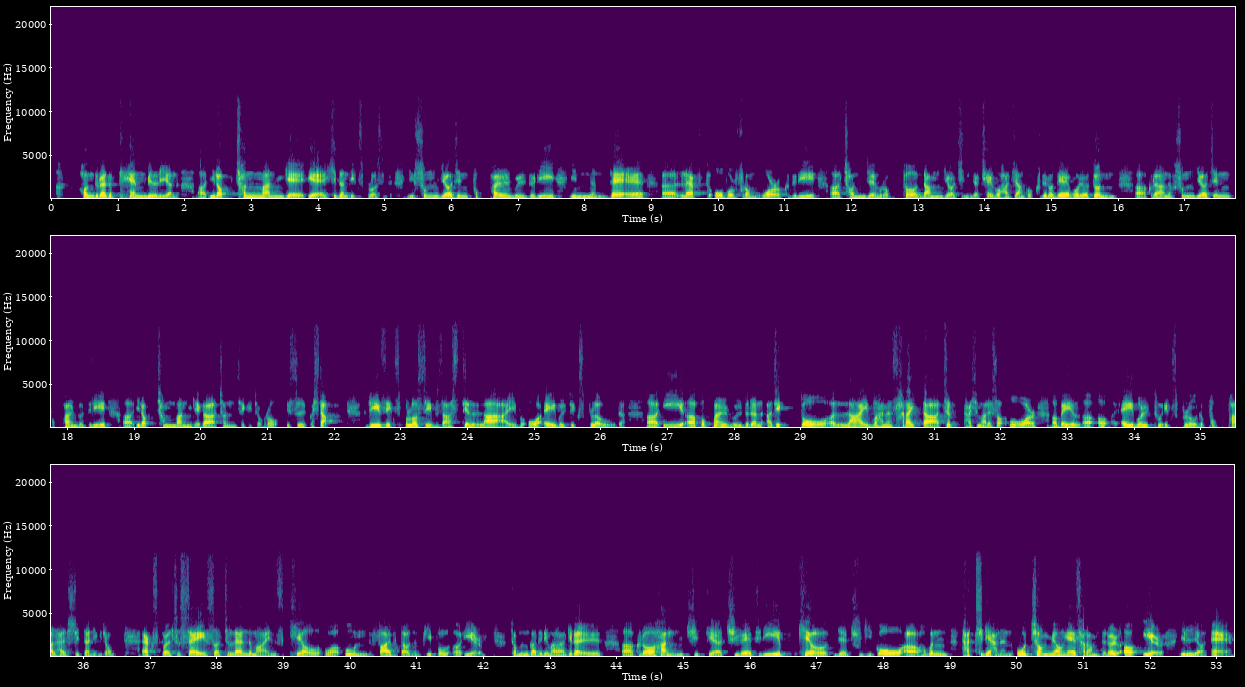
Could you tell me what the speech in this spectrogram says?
110 million, 어, 1억 천만 개의 hidden explosive, 이 숨겨진 폭발물들이 있는데 어, left over from war, 그들이 어, 전쟁으로부터 남겨진, 제거하지 않고 그대로 내버려둔 어, 그러한 숨겨진 폭발물들이 어, 1억 천만 개가 전 세계적으로 있을 것이다. These explosives are still live or able to explode. 어, 이 어, 폭발물들은 아직 도 어, live 하면 살아있다. 즉 다시 말해서 or 어, 어, able to explode 폭발할 수 있다는 얘기죠. Experts say such landmines kill or wound 5,000 people a year. 전문가들이 말하기를 어, 그러한 쥐, 쥐레들이 kill 이제 죽이고 어, 혹은 다치게 하는 5천 명의 사람들을 a year 1년에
